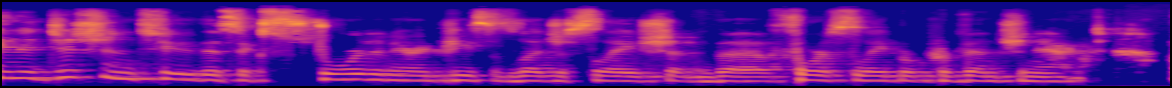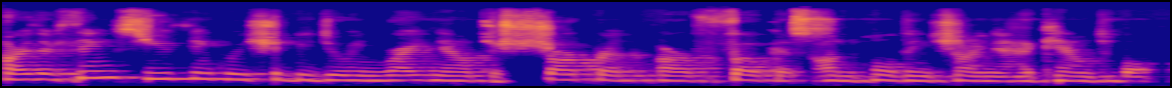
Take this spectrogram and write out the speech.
In addition to this extraordinary piece of legislation, the Forced Labor Prevention Act, are there things you think we should be doing right now to sharpen our focus on holding China accountable?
